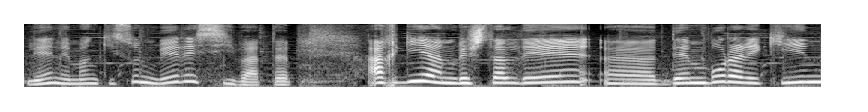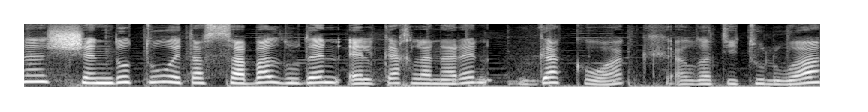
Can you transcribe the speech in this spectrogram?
lehen emankizun berezi bat. Argian bestalde uh, denborarekin sendotu eta zabaldu den elkarlanaren gakoak, hau da titulua,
